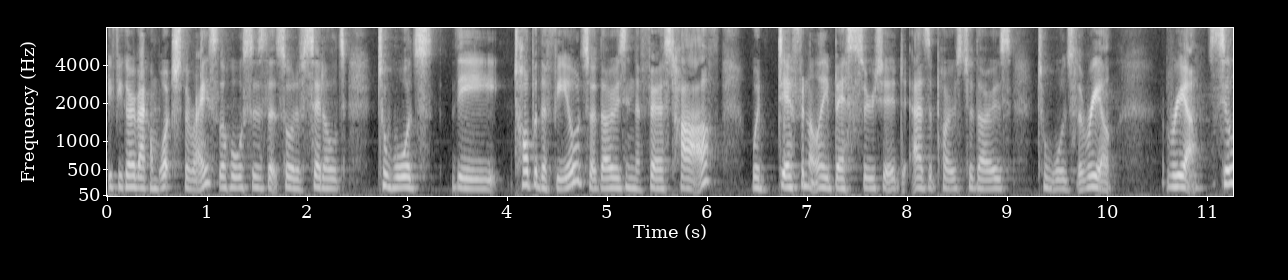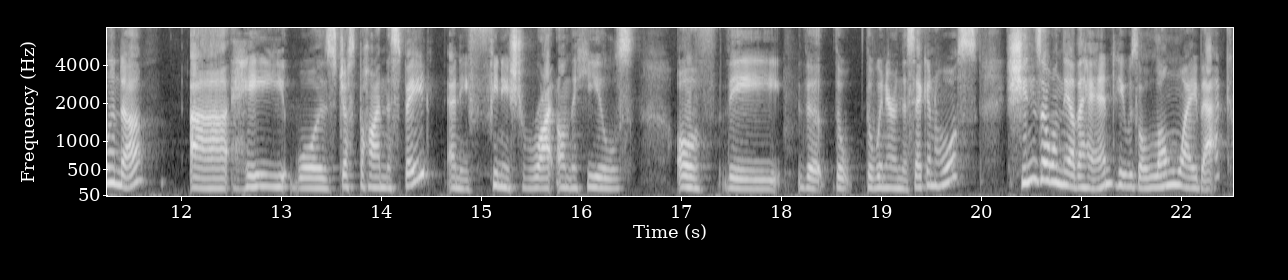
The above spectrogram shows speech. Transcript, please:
if you go back and watch the race, the horses that sort of settled towards the top of the field, so those in the first half, were definitely best suited as opposed to those towards the rear. Rear cylinder uh, he was just behind the speed and he finished right on the heels of the, the the the winner in the second horse. Shinzo, on the other hand, he was a long way back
